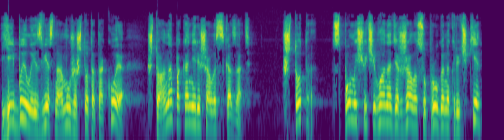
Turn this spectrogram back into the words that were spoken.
Ей было известно о муже что-то такое, что она пока не решалась сказать. Что-то, с помощью чего она держала супруга на крючке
